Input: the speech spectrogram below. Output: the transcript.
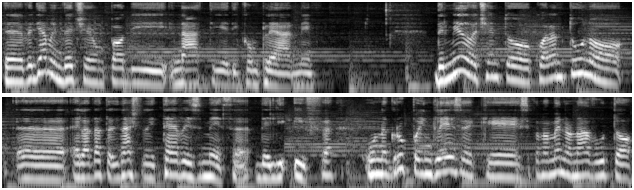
Eh, vediamo invece un po' di nati e di compleanni. Del 1941 eh, è la data di nascita di Terry Smith degli If, un gruppo inglese che secondo me non ha avuto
